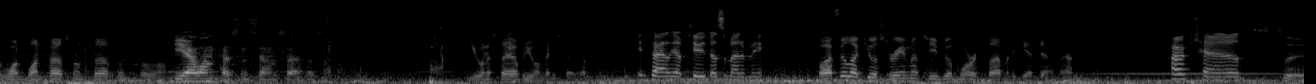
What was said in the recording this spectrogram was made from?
We want one person on surface, or Yeah, one person still on surface. you want to stay up, or you want me to stay up? entirely up to you, doesn't matter to me. Well, I feel like you're streaming, so you've got more excitement to get down there. Okay. So.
